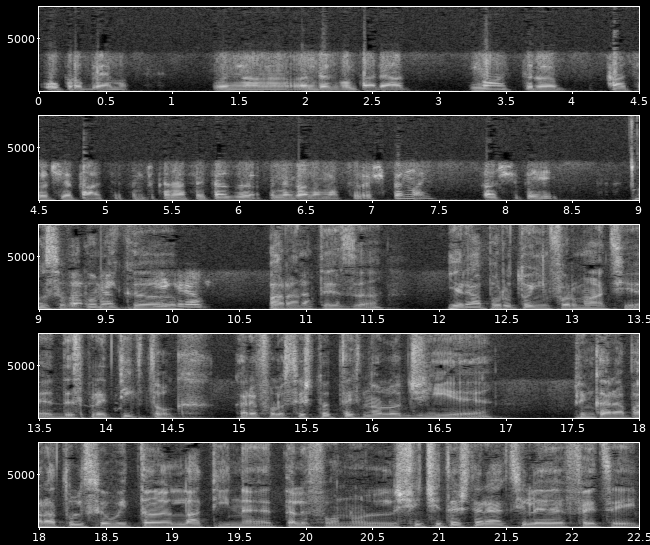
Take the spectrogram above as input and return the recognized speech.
o problemă în, uh, în dezvoltarea noastră ca societate, pentru că ne afectează în egală măsură și pe noi, dar și pe ei. O să fac o mică greu... paranteză. Da. Ieri a apărut o informație despre TikTok care folosește o tehnologie prin care aparatul se uită la tine, telefonul, și citește reacțiile feței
